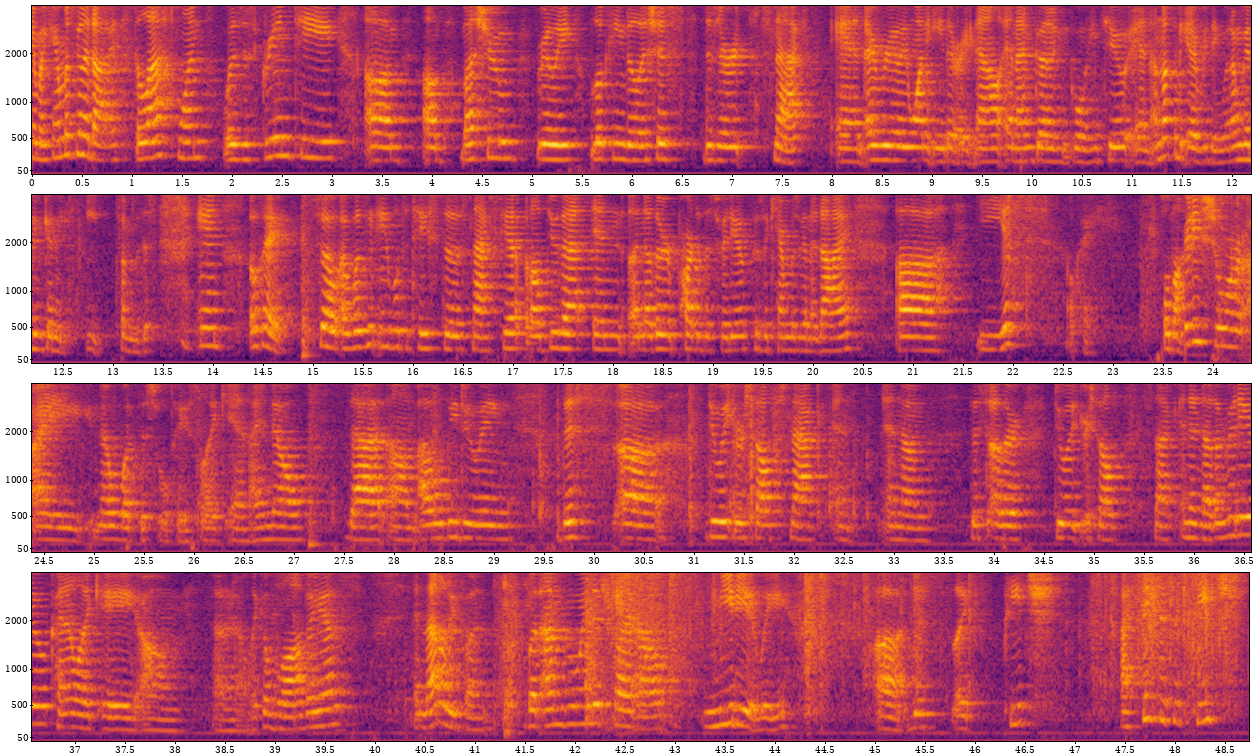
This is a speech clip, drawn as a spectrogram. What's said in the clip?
Okay, my camera's gonna die. The last one was this green tea, um, um, mushroom, really looking delicious dessert snack. And I really want to eat it right now, and I'm gonna going to, and I'm not gonna eat everything, but I'm gonna gonna eat some of this. And okay, so I wasn't able to taste the snacks yet, but I'll do that in another part of this video because the camera's gonna die. Uh, yes. Okay, hold on. Pretty sure I know what this will taste like, and I know that um, I will be doing this uh, do-it-yourself snack and, and um, this other do-it-yourself snack in another video, kind of like a, um, I don't know, like a vlog, I guess. And that'll be fun. But I'm going to try out immediately uh, this like peach, I think this is peach,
